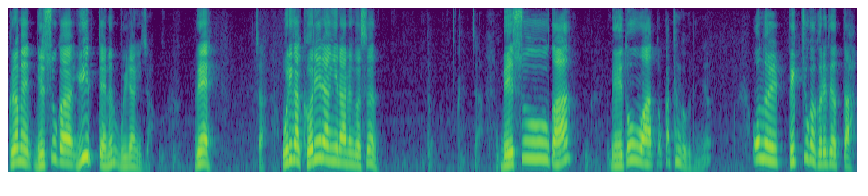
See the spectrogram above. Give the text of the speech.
그러면 매수가 유입되는 물량이죠. 왜? 자, 우리가 거래량이라는 것은 자, 매수가 매도와 똑같은 거거든요. 오늘 100주가 거래되었다.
